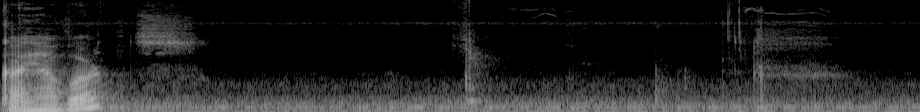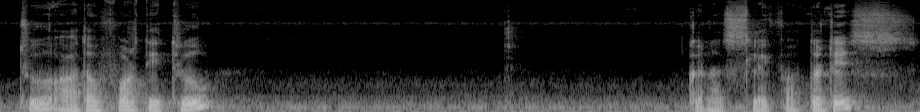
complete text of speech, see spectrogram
Kai Havertz, 2 out of 42, gonna sleep after this,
